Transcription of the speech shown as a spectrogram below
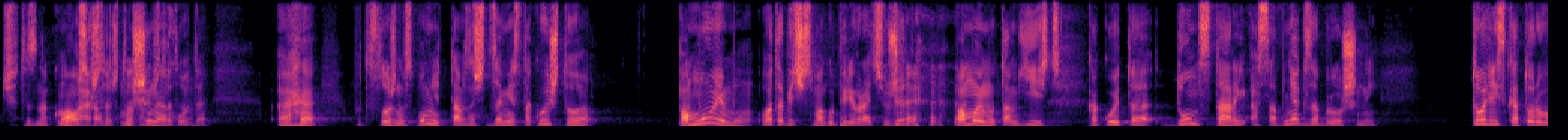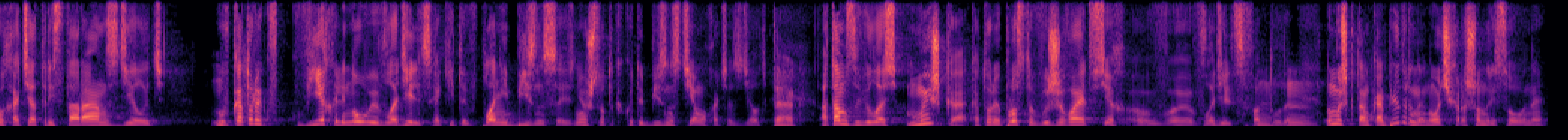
Что-то знакомое. «Маус Хант», а «Мышиная там, охота». Вот сложно вспомнить. Там, значит, замес такой, что, по-моему, вот опять сейчас могу переврать сюжет, по-моему, там есть какой-то дом старый, особняк заброшенный, то ли из которого хотят ресторан сделать, ну, в который въехали новые владельцы какие-то в плане бизнеса, из нее что-то, какую-то бизнес-тему хотят сделать. Так. А там завелась мышка, которая просто выживает всех э, владельцев оттуда. Mm-hmm. Ну, мышка там компьютерная, но очень хорошо нарисованная.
